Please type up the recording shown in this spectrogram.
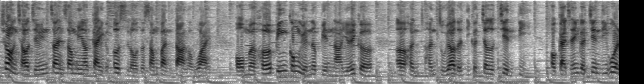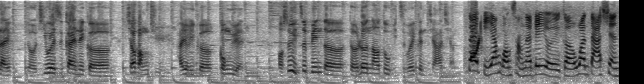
秀朗桥捷运站上面要盖一个二十楼的商办大楼外，我们河滨公园那边呢、有一个呃很很主要的一个叫做建地哦，改成一个建地，未来有机会是盖那个消防局，还有一个公园哦，所以这边的的热闹度一直会更加强。在彼岸广场那边有一个万大线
